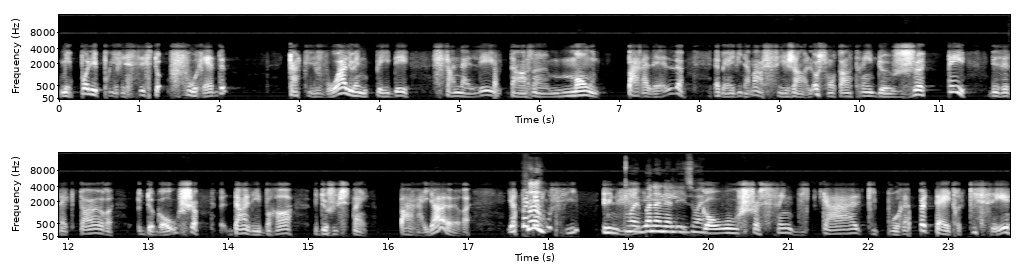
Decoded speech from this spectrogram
mais pas les progressistes fou quand il voit le NPD s'en aller dans un monde parallèle, eh bien évidemment, ces gens-là sont en train de jeter des électeurs de gauche dans les bras de Justin. Par ailleurs, il y a peut-être hmm. aussi une vieille gauche syndicale qui pourrait peut-être, qui sait,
